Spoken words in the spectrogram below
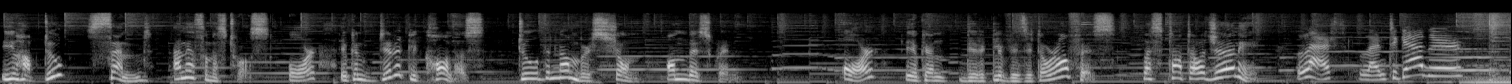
you have to send an SMS to us or you can directly call us to the numbers shown on the screen or you can directly visit our office. Let's start our journey. Let's learn together.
